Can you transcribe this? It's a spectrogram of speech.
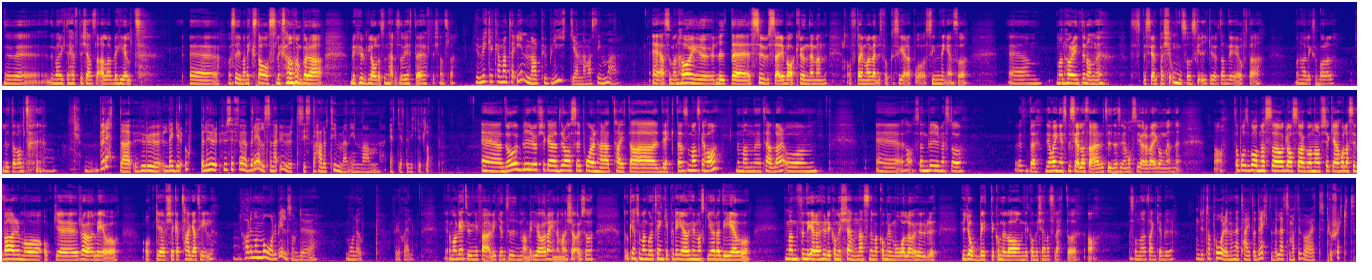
nu, eh, det var en riktigt häftig känsla, alla blev helt, eh, vad säger man, extas liksom. Bara blev hur glada som helst, det var en jättehäftig känsla. Hur mycket kan man ta in av publiken när man simmar? Eh, Alltså man hör ju lite susar i bakgrunden men ofta är man väldigt fokuserad på simningen så ehm, man hör inte någon speciell person som skriker utan det är ofta man hör liksom bara lite av allt. Berätta hur du lägger upp, eller hur, hur ser förberedelserna ut sista halvtimmen innan ett jätteviktigt lopp? Eh, Då blir det att försöka dra sig på den här tajta dräkten som man ska ha när man eh, tävlar och eh, ja, sen blir det mest att jag vet inte, jag har inga speciella så här rutiner som jag måste göra varje gång men ja, ta på sig badmössa och glasögon och försöka hålla sig varm och, och rörlig och, och försöka tagga till. Har du någon målbild som du målar upp för dig själv? Ja, man vet ju ungefär vilken tid man vill göra innan man kör så då kanske man går och tänker på det och hur man ska göra det och man funderar hur det kommer kännas när man kommer i mål och hur, hur jobbigt det kommer vara om det kommer kännas lätt och ja, sådana tankar blir det. Om du tar på dig den här tajta dräkten, det lät som att det var ett projekt.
